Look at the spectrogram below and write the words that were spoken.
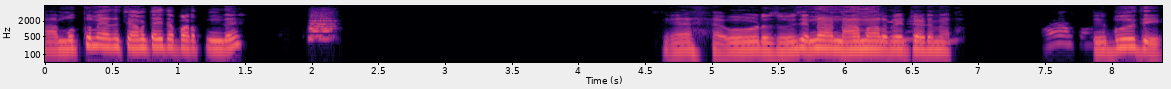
నా ముక్కు మీద చెమట అయితే పడుతుంది. ఊడు చూసినా నామాలు పెట్టాడమే. విభూతి.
